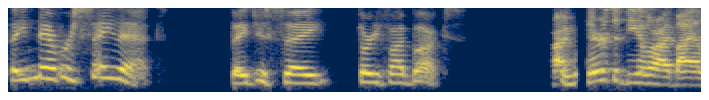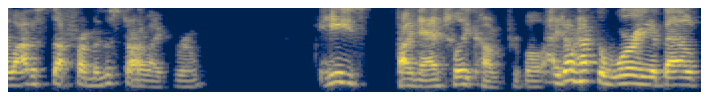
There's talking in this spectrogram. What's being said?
They never say that. They just say 35 bucks. Right. There's a dealer I buy a lot of stuff from in the Starlight Room. He's financially comfortable. I don't have to worry about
